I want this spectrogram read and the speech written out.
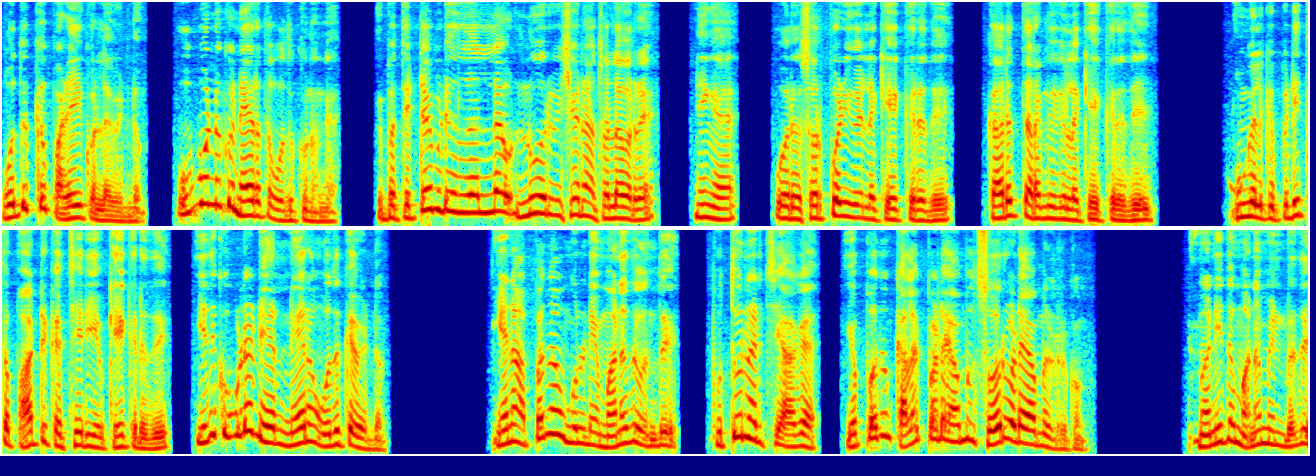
ஒதுக்க பழகிக்கொள்ள வேண்டும். ஒவ்வொன்றுக்கும் நேரத்தை ஒதுக்கணுங்க. இப்போ திட்டமிடுதலில் இன்னொரு விஷயம் நான் சொல்ல வர்றேன். நீங்கள் ஒரு சொற்பொழிவில் கேட்குறது கருத்தரங்குகளை கேட்குறது உங்களுக்கு பிடித்த பாட்டு கச்சேரியை கேட்குறது இதுக்கு கூட நேர் நேரம் ஒதுக்க வேண்டும். ஏன்னா அப்போ தான் உங்களுடைய மனது வந்து புத்துணர்ச்சியாக எப்போதும் கலைப்படையாமல் சோர்வடையாமல் இருக்கும். மனித மனம் என்பது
